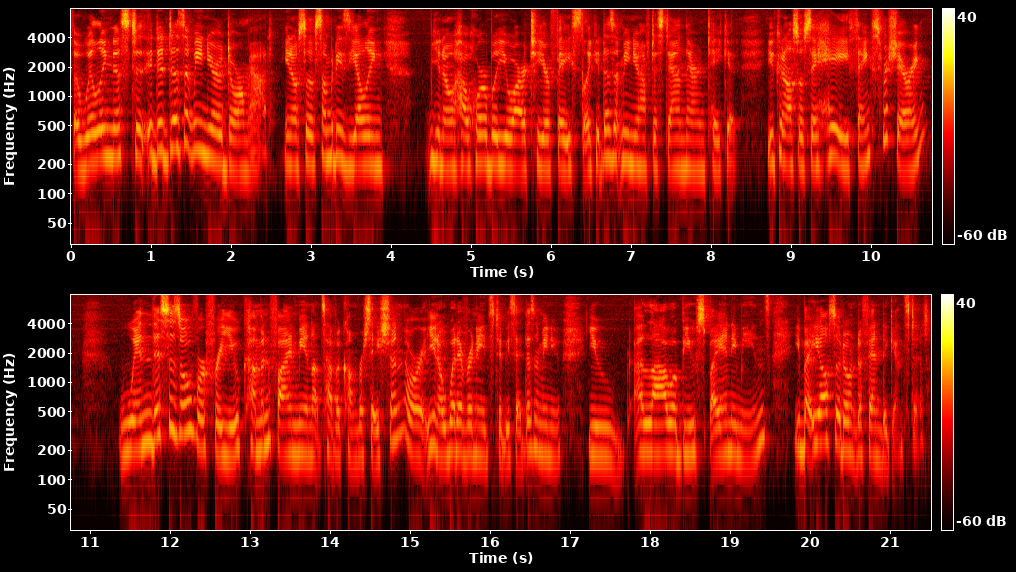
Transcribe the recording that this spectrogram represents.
the willingness to, it, it doesn't mean you're a doormat. You know, so if somebody's yelling, you know how horrible you are to your face like it doesn't mean you have to stand there and take it you can also say hey thanks for sharing when this is over for you come and find me and let's have a conversation or you know whatever needs to be said. Doesn't mean you you allow abuse by any means but you also don't defend against it.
